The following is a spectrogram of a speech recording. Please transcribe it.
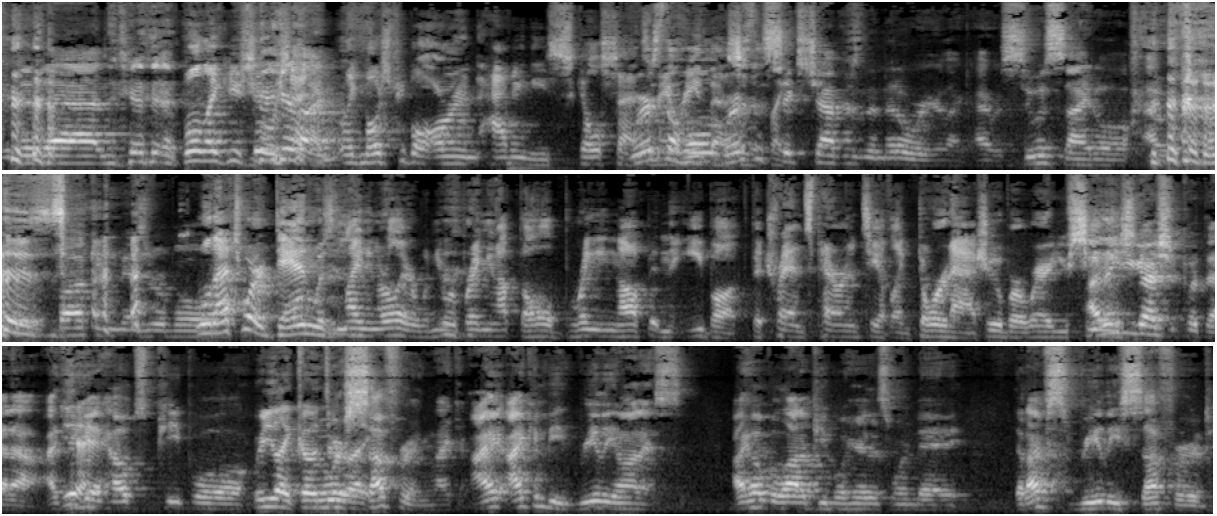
you did that. Well, like you said, You're saying, like- like, most people aren't having these skill sets. where's the whole? this Where's the it's like- six chapters in the middle where you're like, I was suicidal, I was fucking miserable. Well, that's where Dan was enlightening earlier when you were bringing up the whole bringing up in the ebook the transparency of like DoorDash, Uber, where you see. I think you guys should put that out. I think Yeah. it helps people Where you like go through like, suffering. Like I, I can be really honest. I hope a lot of people hear this one day that I've really suffered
